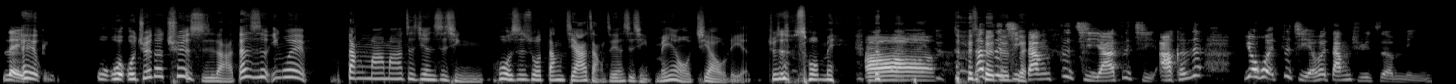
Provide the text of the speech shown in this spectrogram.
类比，欸、我我我觉得确实啦，但是因为当妈妈这件事情，或者是说当家长这件事情，没有教练，就是说没哦，对对对对，那自己当自己啊，自己啊，可是又会自己也会当局者迷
